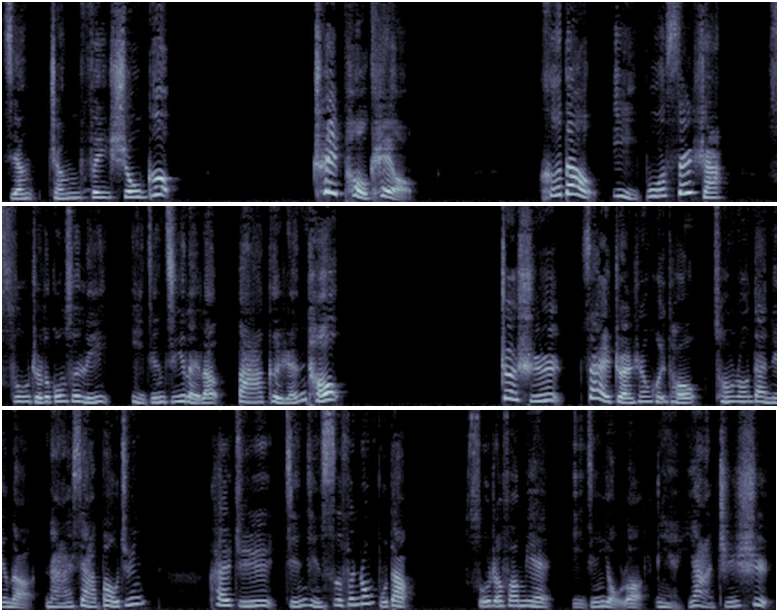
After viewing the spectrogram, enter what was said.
将张飞收割。Triple kill，河道一波三杀，苏哲的公孙离已经积累了八个人头。这时再转身回头，从容淡定的拿下暴君。开局仅仅四分钟不到，苏哲方面已经有了碾压之势。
